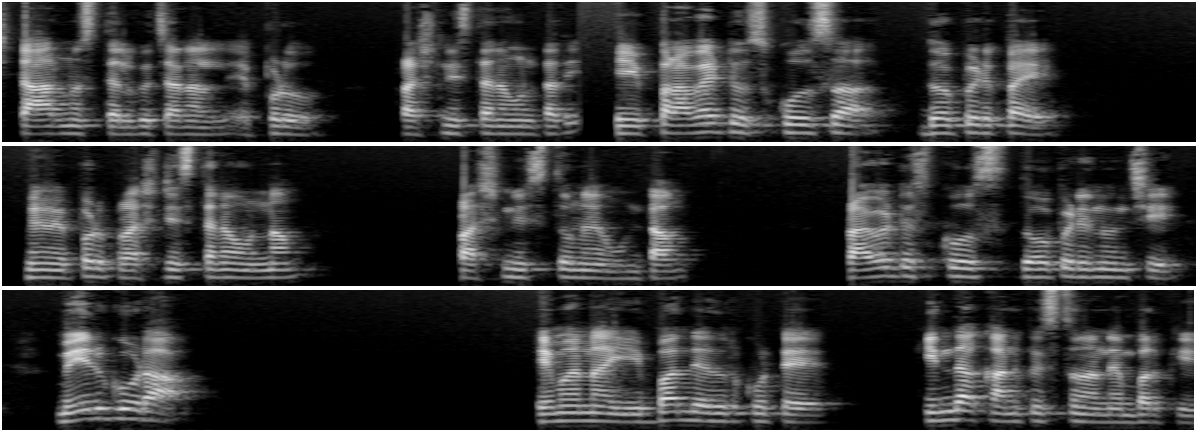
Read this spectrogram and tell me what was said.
స్టార్ న్యూస్ తెలుగు ఛానల్ ఎప్పుడు ప్రశ్నిస్తూనే ఉంటుంది. ఈ ప్రైవేటు స్కూల్స్ దోపిడీపై మేము ఎప్పుడు ప్రశ్నిస్తూనే ఉన్నాం ప్రశ్నిస్తూనే ఉంటాం. ప్రైవేట్ స్కూల్స్ దోపిడీ నుంచి మీరు కూడా ఏమైనా ఇబ్బంది ఎదుర్కొంటే కింద కనిపిస్తున్న నెంబర్కి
